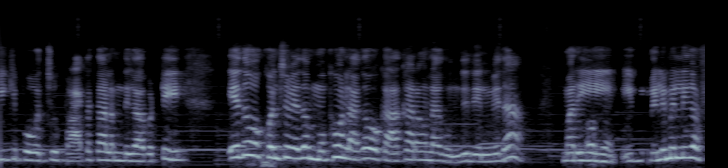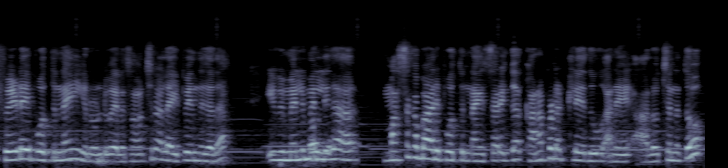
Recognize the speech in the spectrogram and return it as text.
చీకిపోవచ్చు. పాతకాలంది కాబట్టి ఏదో కొంచెం ఏదో ముఖం లాగా ఒక ఆకారం లాగా ఉంది దీని మీద. మరి. ఇవి మెల్లిమెల్లిగా ఫేడ్ అయిపోతున్నాయి. రెండు వేల సంవత్సరాలు అయిపోయింది కదా. ఇవి మెల్లిమెల్లిగా మసకబారిపోతున్నాయి సరిగ్గా కనపడట్లేదు అనే ఆలోచనతో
